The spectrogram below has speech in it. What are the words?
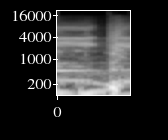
Big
